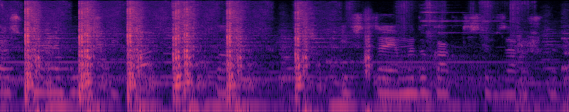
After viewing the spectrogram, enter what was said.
Раз у мене було швидка, і все, ми до кактусів зараз швидко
